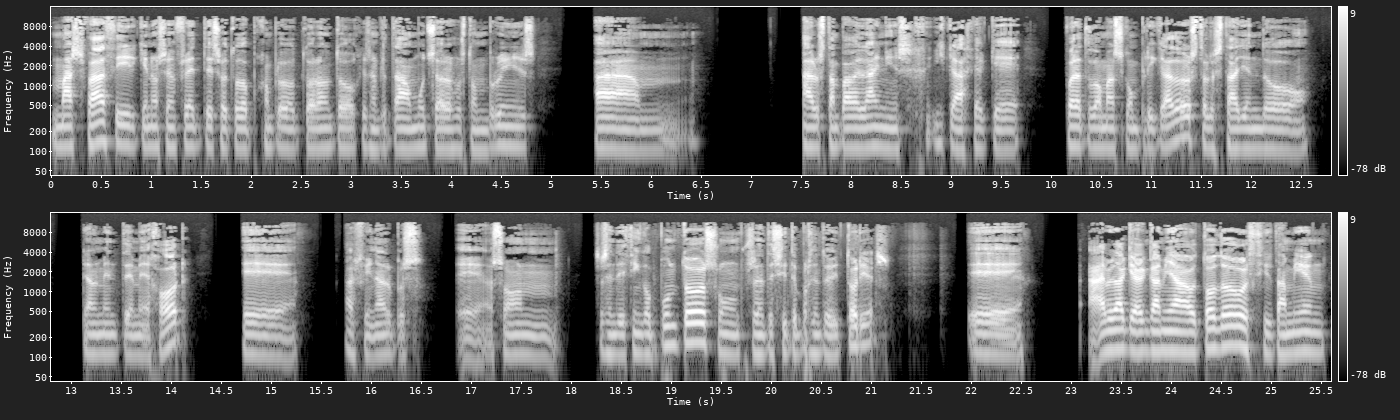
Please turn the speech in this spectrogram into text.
más fácil, que no se enfrente, sobre todo, por ejemplo, Toronto, que se enfrentaba mucho a los Boston Bruins, a, a los Tampa Bay Lightning y que hacía que fuera todo más complicado. Esto lo está yendo realmente mejor. Eh, al final pues eh, son 65 puntos, un 67% de victorias. Eh, es verdad que han cambiado todo, es decir, también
